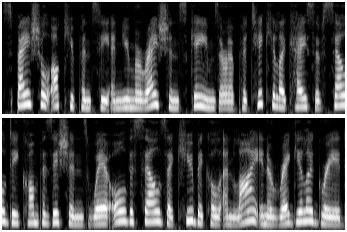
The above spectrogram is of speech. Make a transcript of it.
Spatial occupancy enumeration schemes are a particular case of cell decompositions where all the cells are cubical and lie in a regular grid.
